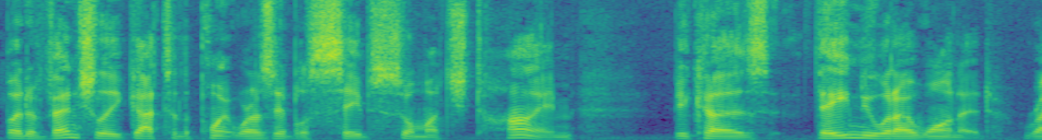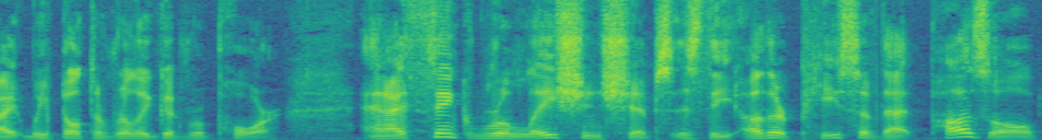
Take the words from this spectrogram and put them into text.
but eventually it got to the point where I was able to save so much time because they knew what I wanted, right? We built a really good rapport. And I think relationships is the other piece of that puzzle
